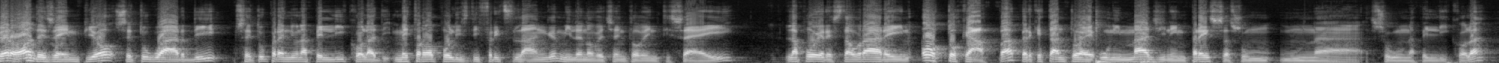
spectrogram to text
Però, ad esempio, se tu guardi, se tu prendi una pellicola di Metropolis di Fritz Lang 1926, la puoi restaurare in 8K perché tanto è un'immagine impressa su, un- una, su una pellicola.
